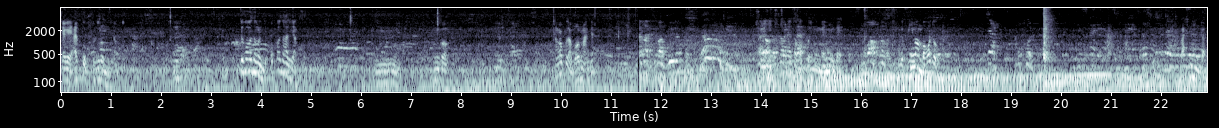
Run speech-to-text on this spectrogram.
되게 얇고 부드럽습니다. 뜨거워서 그런지 뻣뻣하지 않고. 음 이거 생각보다 먹으면 안 돼? 주인이 추천해서 먹고 있는 메뉴인데 이 피만 먹어도 맛있는데?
